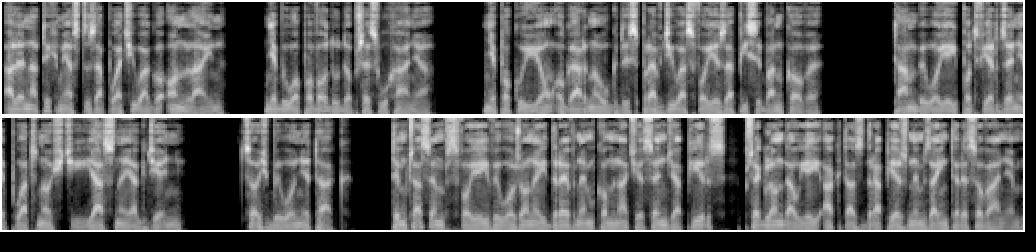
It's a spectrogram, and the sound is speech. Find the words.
ale natychmiast zapłaciła go online. Nie było powodu do przesłuchania. Niepokój ją ogarnął, gdy sprawdziła swoje zapisy bankowe. Tam było jej potwierdzenie płatności, jasne jak dzień. Coś było nie tak. Tymczasem w swojej wyłożonej drewnem komnacie sędzia Pierce przeglądał jej akta z drapieżnym zainteresowaniem.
